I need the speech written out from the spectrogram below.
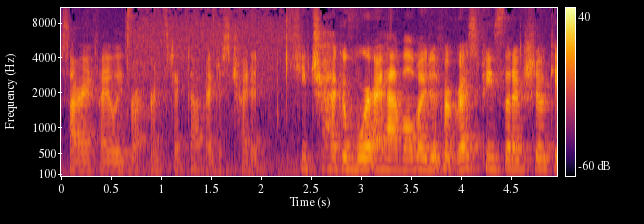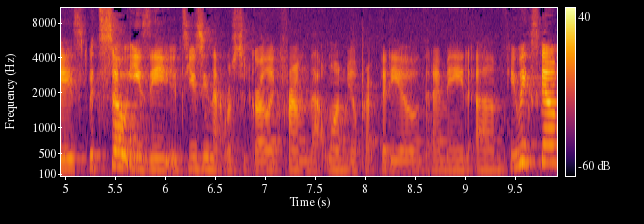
Sorry if I always reference TikTok, I just try to keep track of where I have all my different recipes that I've showcased. It's so easy. It's using that roasted garlic from that one meal prep video that I made um, a few weeks ago.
